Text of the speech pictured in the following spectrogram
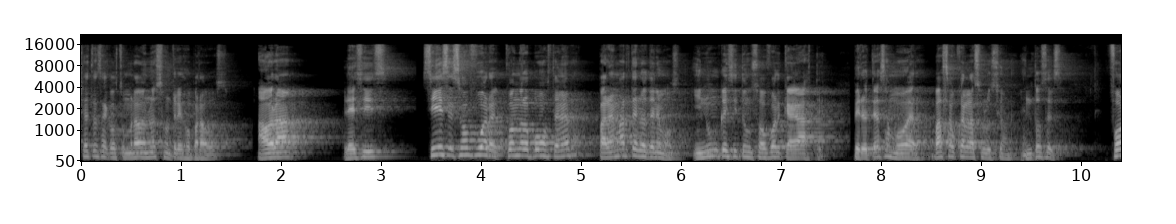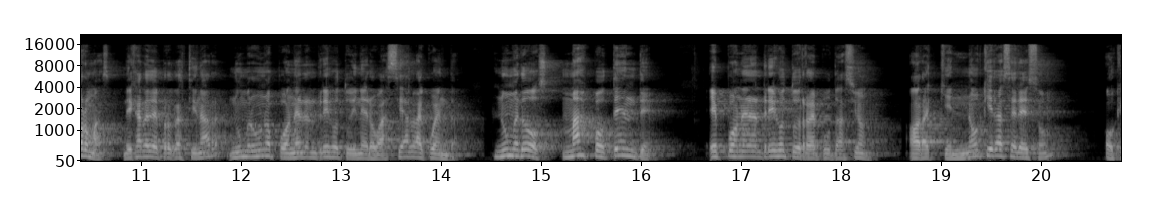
ya estás acostumbrado, no es un riesgo para vos. Ahora le decís, si ese software, ¿cuándo lo podemos tener? Para el martes lo tenemos. Y nunca hiciste un software que agaste. Pero te vas a mover, vas a buscar la solución. Entonces, formas, dejar de procrastinar. Número uno, poner en riesgo tu dinero, vaciar la cuenta. Número dos, más potente, es poner en riesgo tu reputación. Ahora, quien no quiera hacer eso, ok,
